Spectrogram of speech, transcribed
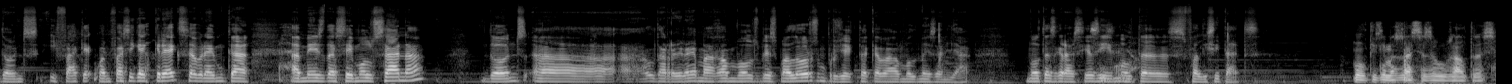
Doncs, i fa que, quan faci aquest crec, sabrem que, a més de ser molt sana, doncs eh, al darrere amaga molts més valors, un projecte que va molt més enllà. Moltes gràcies sí, i senyor. moltes felicitats. Moltíssimes gràcies a vosaltres.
